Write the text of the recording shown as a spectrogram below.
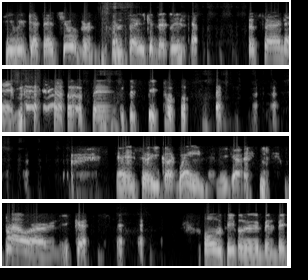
he would get their children, and so he could at least have the surname of famous people. and so he got Wayne, and he got Power, and he got all the people that had been big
